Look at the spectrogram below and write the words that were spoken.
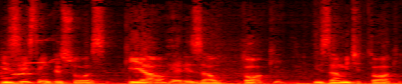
existem pessoas que, ao realizar o toque, o exame de toque,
